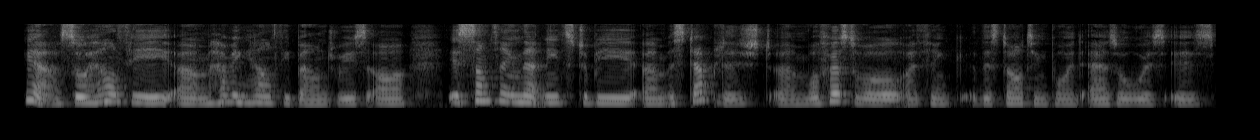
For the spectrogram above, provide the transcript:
Yeah, so healthy, um, having healthy boundaries are is something that needs to be um, established. Um, well, first of all, I think the starting point, as always, is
